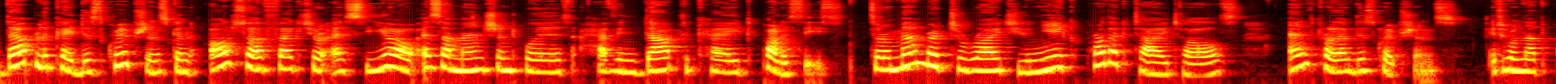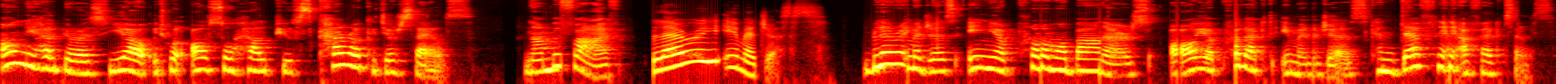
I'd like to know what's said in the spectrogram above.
Duplicate descriptions can also affect your SEO, as I mentioned with having duplicate policies. So remember to write unique product titles and product descriptions. It will not only help your SEO, it will also help you skyrocket your sales. Number five, blurry images. Blurry images in your promo banners or your product images can definitely affect sales.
